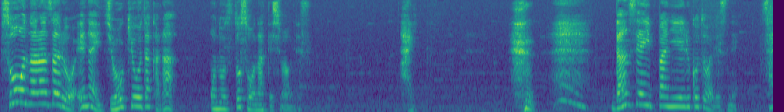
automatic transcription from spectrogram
そうならざるを得ない状況だからおのずとそうなってしまうんです。はい 男性一般に言えることはですね指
